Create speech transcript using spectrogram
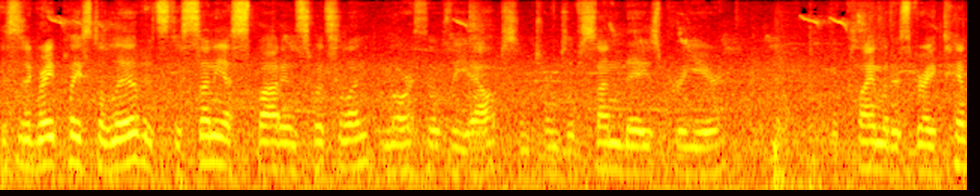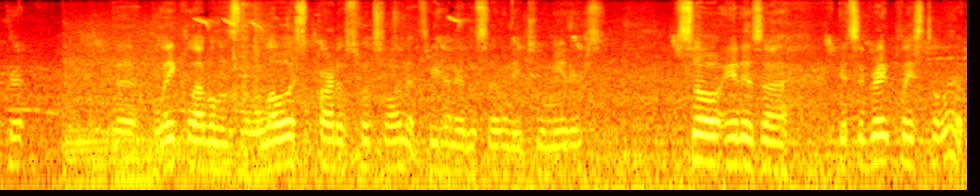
This is a great place to live. It's the sunniest spot in Switzerland, north of the Alps in terms of sun days per year. The climate is very temperate. The lake level is the lowest part of Switzerland at 372 meters. So it is a, it's a great place to live.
